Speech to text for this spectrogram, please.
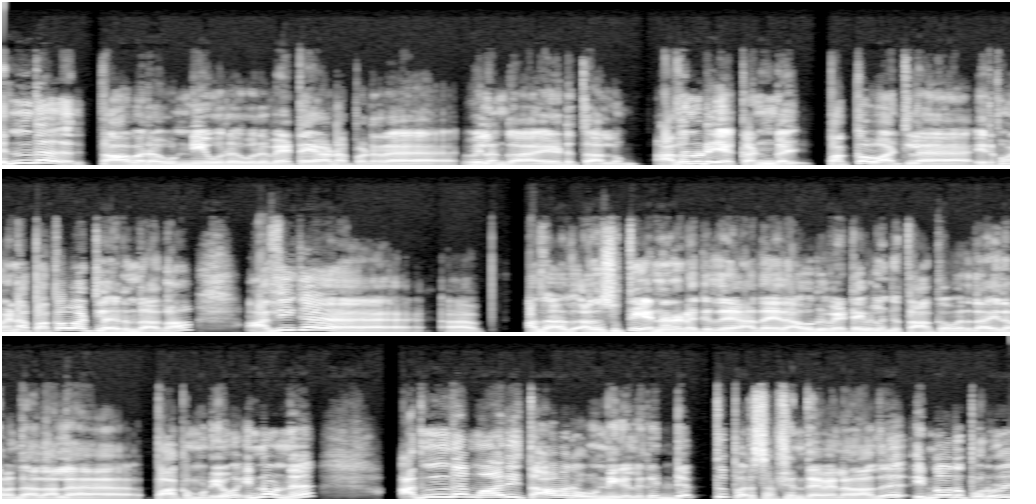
எந்த தாவர உண்ணி ஒரு ஒரு வேட்டையாடப்படுற விலங்கா எடுத்தாலும் அதனுடைய கண்கள் பக்கவாட்டில் இருக்கும். ஏன்னா பக்கவாட்டுல இருந்தாதான் அதிக அது அது அதை சுற்றி என்ன நடக்குது? அதை ஏதாவது ஒரு வேட்டை விலங்கு தாக்க வருதா? இதை வந்து அதால் பார்க்க முடியும். இன்னொன்று அந்த மாதிரி தாவர உண்ணிகளுக்கு டெப்த் பர்செப்ஷன் தேவையில்லை. அதாவது இன்னொரு பொருள்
